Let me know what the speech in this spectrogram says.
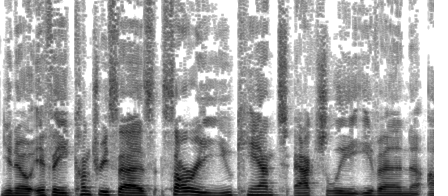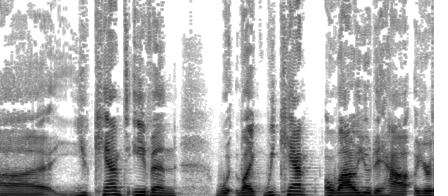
You know, if a country says, "Sorry, you can't actually even uh, you can't even." like we can't allow you to have your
